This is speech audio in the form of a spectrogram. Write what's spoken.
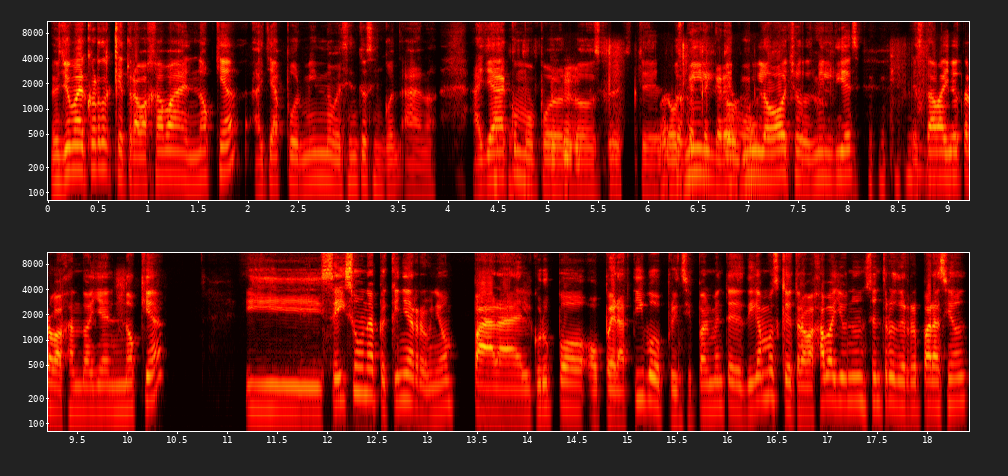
Pues yo me acuerdo que trabajaba en Nokia allá por 1950, ah, no, allá como por los este, 2000, 2008, 2010, estaba yo trabajando allá en Nokia y se hizo una pequeña reunión para el grupo operativo principalmente, digamos que trabajaba yo en un centro de reparación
